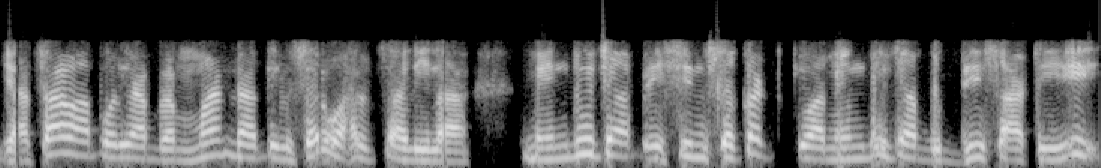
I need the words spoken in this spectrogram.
ज्याचा वापर या ब्रह्मांडातील सर्व हालचालीला मेंदूच्या पेशींसकट किंवा मेंदूच्या बुद्धीसाठीही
